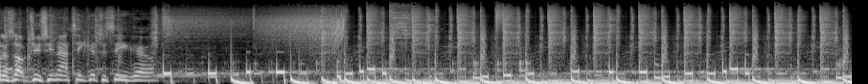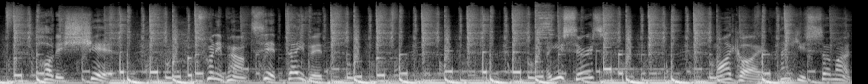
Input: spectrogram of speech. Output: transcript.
What is up, Juicy Natty? Good to see you, girl. Holy shit. £20 tip, David. Are you serious? My guy, thank you so much.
